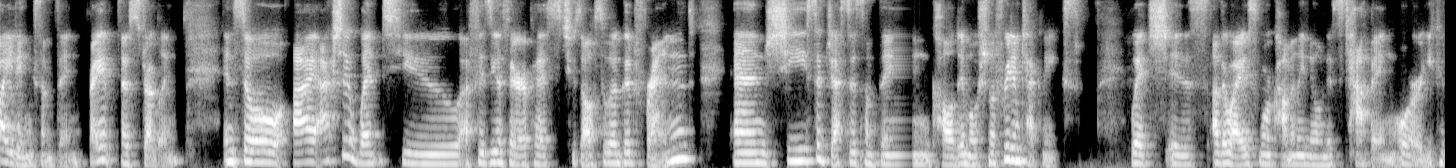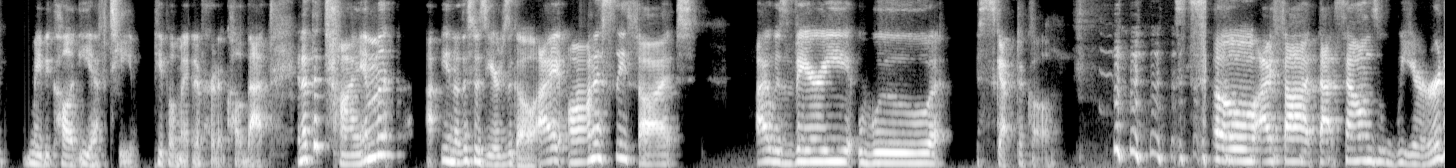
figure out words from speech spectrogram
fighting something, right? I was struggling. And so I actually went to a physiotherapist who's also a good friend, and she suggested something called emotional freedom techniques, which is otherwise more commonly known as tapping, or you could maybe call it EFT. People might have heard it called that. And at the time, uh, you know, this was years ago, I honestly thought I was very woo skeptical. so I thought that sounds weird.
